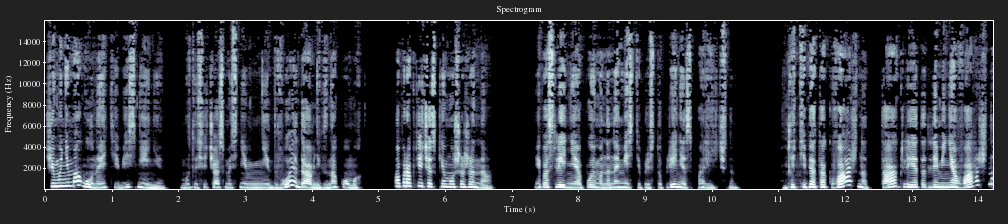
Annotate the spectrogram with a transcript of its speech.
чему не могу найти объяснение. Будто сейчас мы с ним не двое давних знакомых, а практически муж и жена. И последняя поймана на месте преступления с поличным. «Для тебя так важно? Так ли это для меня важно?»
